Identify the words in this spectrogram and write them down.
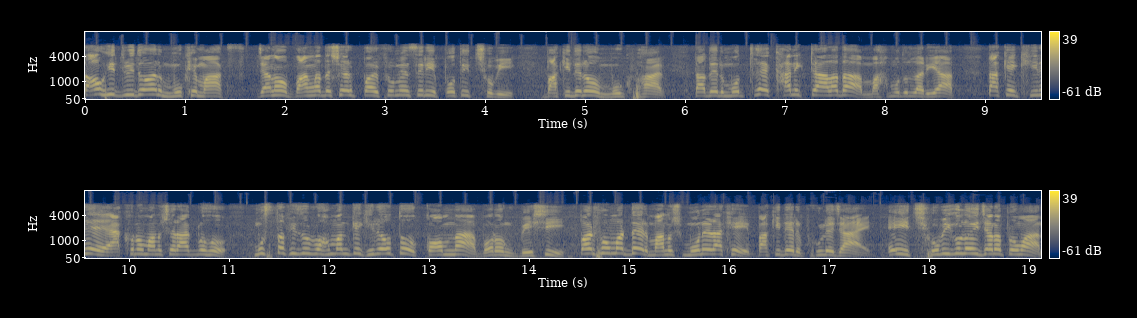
তাওহিদ হৃদয়ের মুখে মাস্ক, যেন বাংলাদেশের পারফরমেন্সেরই প্রতিচ্ছবি। বাকিদেরও মুখ ভার। তাদের মধ্যে খানিকটা আলাদা মাহমুদুল্লাহ রিয়াদ। তাকে ঘিরে এখনও মানুষের আগ্রহ। মুস্তাফিজুর রহমানকে ঘিরেও তো কম না, বরং বেশি। পারফর্মারদের মানুষ মনে রাখে, বাকিদের ভুলে যায়। এই ছবিগুলোই যেন প্রমাণ।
